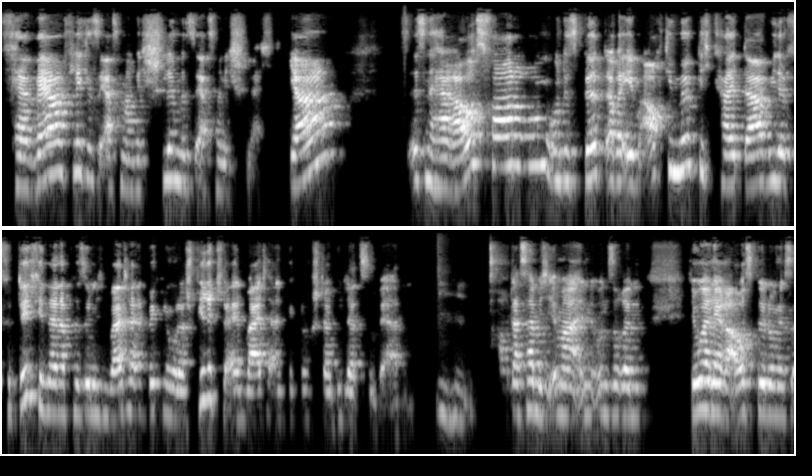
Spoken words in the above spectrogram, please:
verwerflich, ist erstmal nicht schlimm, ist erstmal nicht schlecht. Ja, es ist eine Herausforderung und es birgt aber eben auch die Möglichkeit, da wieder für dich in deiner persönlichen Weiterentwicklung oder spirituellen Weiterentwicklung stabiler zu werden. Mhm. Auch das habe ich immer in unseren Yogalehrerausbildungen, ist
